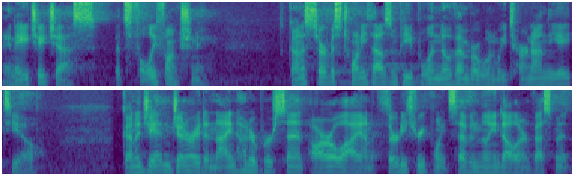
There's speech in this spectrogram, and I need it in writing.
in HHS that's fully functioning, going to service 20,000 people in November when we turn on the ATO, going to generate a 900% ROI on a $33.7 million investment,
